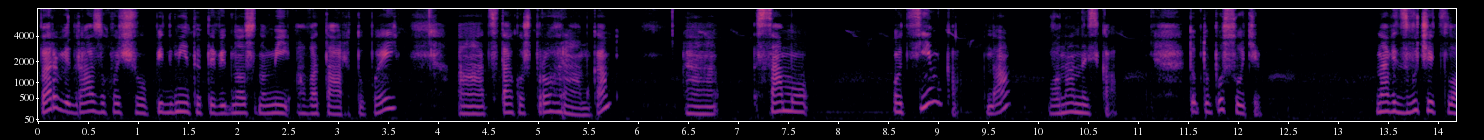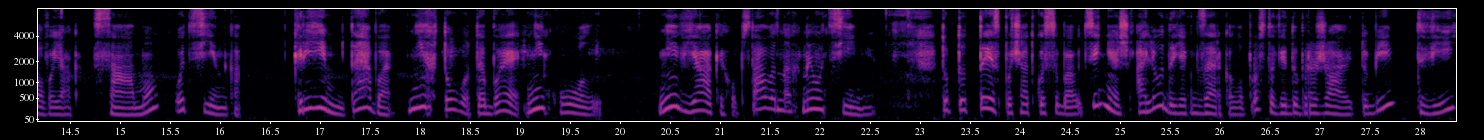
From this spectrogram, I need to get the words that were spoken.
Тепер відразу хочу підмітити відносно мій аватар тупий. Це також програмка. Самооцінка, да, вона низька. Тобто, по суті, навіть звучить слово як самооцінка. Крім тебе, ніхто тебе ніколи, ні в яких обставинах не оцінює. Тобто ти спочатку себе оцінюєш, а люди, як дзеркало, просто відображають тобі твій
